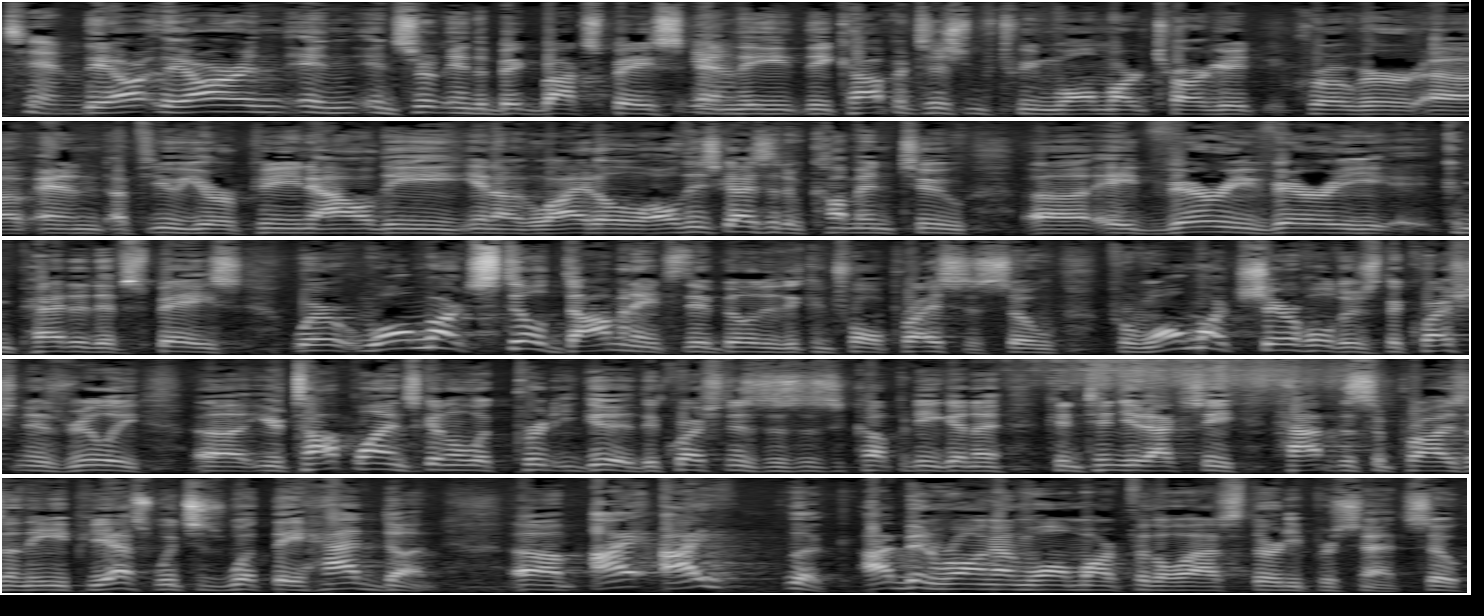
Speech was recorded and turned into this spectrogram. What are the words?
Tim. They are. They are in, in, in certainly in the big box space, Yeah. and the, the competition between Walmart, Target, Kroger, uh, and a few European, Aldi, you know, Lidl, all these guys that have come into uh, a very very competitive space where Walmart still dominates the ability to control prices. So for Walmart shareholders, the question is really uh, your top line is going to look pretty good. The question is, is this company going to continue to actually have the surprise on the EPS, which is what they had done? Um, I, I look. I've been wrong on Walmart for the last thirty percent. So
